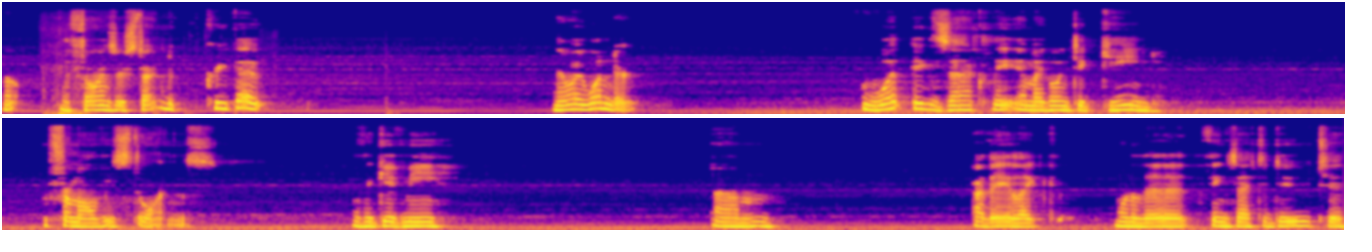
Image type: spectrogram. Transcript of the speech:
Oh, the thorns are starting to creep out. Now I wonder, what exactly am I going to gain from all these thorns? Will they give me, um, are they like one of the things I have to do to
